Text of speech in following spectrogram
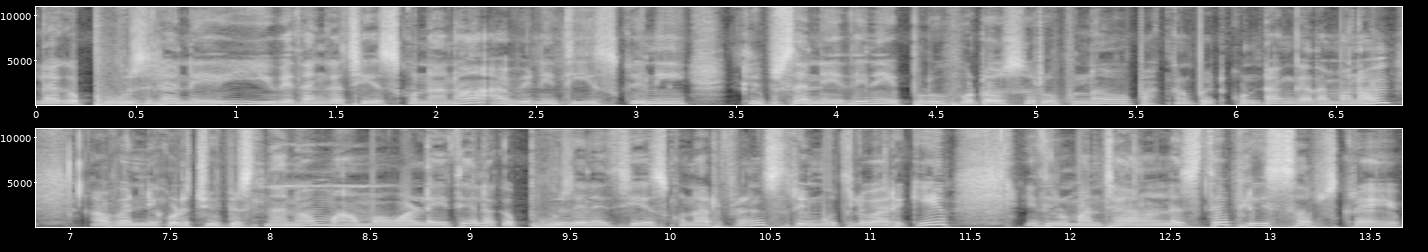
ఇలాగ పూజలు అనేవి ఈ విధంగా చేసుకున్నాను. అవి నేను తీసుకుని క్లిప్స్ అనేది నేను ఎప్పుడు ఫొటోస్ రూపంలో పక్కన పెట్టుకుంటాం కదా మనం. అవన్నీ కూడా చూపిస్తున్నాను. మా అమ్మ వాళ్ళు అయితే ఇలాగ పూజ అనేది చేసుకున్నారు ఫ్రెండ్స్ శ్రీమూతుల వారికి. ఇది మన ఛానల్ నచ్చితే ప్లీజ్ సబ్స్క్రైబ్.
